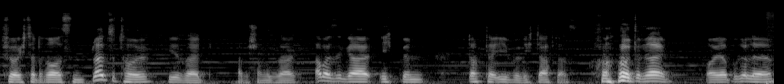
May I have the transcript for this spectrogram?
für euch da draußen. Bleibt so toll, wie ihr seid, habe ich schon gesagt. Aber ist egal, ich bin Dr. Evil, ich darf das. Haut rein, euer Brille.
